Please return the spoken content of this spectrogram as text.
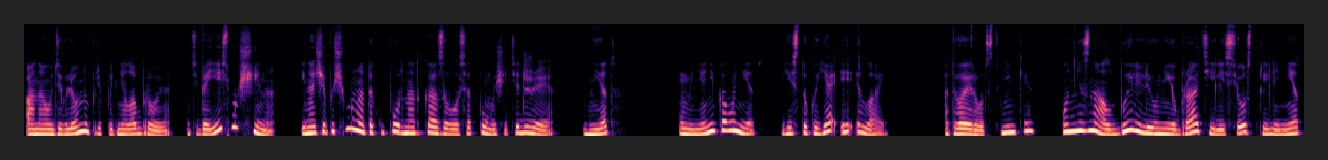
Она удивленно приподняла брови. «У тебя есть мужчина? Иначе почему она так упорно отказывалась от помощи Ти-Джея?» «Нет. У меня никого нет. Есть только я и Элай. А твои родственники?» Он не знал, были ли у нее братья или сестры или нет.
